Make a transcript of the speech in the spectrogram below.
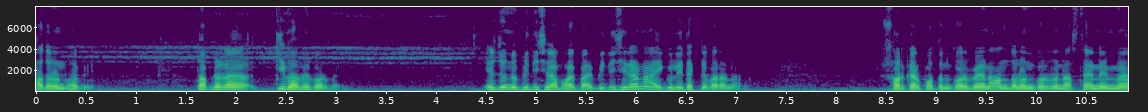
সাধারণভাবে। তো আপনারা কীভাবে করবেন? এর জন্য বিদেশিরা ভয় পায়। বিদেশিরা না এগুলি দেখতে পারে না। সরকার পতন করবেন, আন্দোলন করবেন, রাস্তায় নেমে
